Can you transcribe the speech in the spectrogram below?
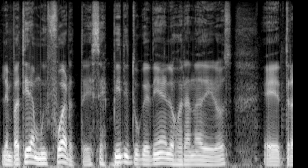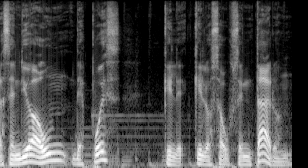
la empatía era muy fuerte, ese espíritu que tenían los granaderos eh, trascendió aún después que, los ausentaron.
